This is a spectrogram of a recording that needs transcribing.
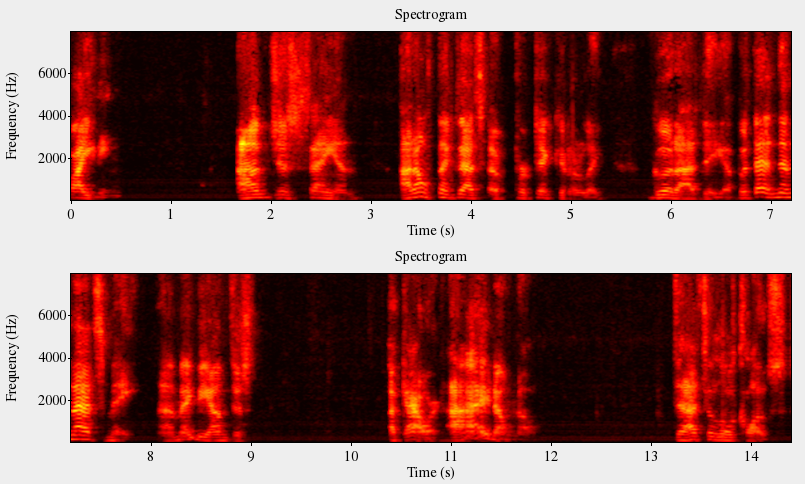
fighting. I'm just saying, I don't think that's a particularly good idea. But then, then that's me. Uh, maybe I'm just a coward. I don't know. That's a little close.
